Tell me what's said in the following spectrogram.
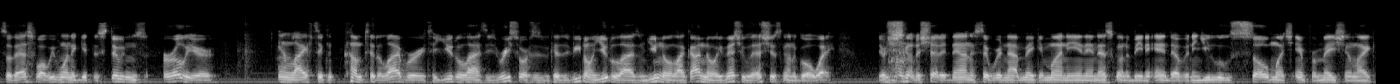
So that's why we want to get the students earlier in life to come to the library to utilize these resources because if you don't utilize them, you know, like I know, eventually that's just going to go away. They're just going to shut it down and say we're not making money, and then that's going to be the end of it. And you lose so much information. Like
